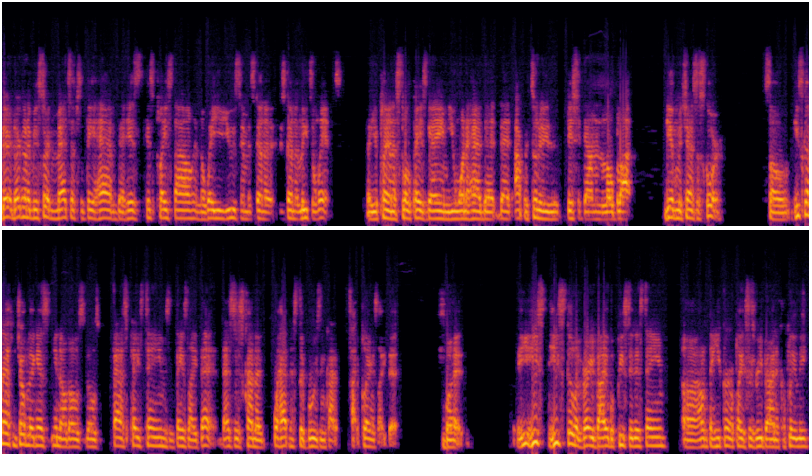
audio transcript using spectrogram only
there there are going to be certain matchups that they have that his his play style and the way you use him is gonna is gonna lead to wins. So you're playing a slow paced game, you want to have that that opportunity to dish it down in the low block, give him a chance to score. So he's going to have some trouble against you know those those fast paced teams and things like that. That's just kind of what happens to bruising kind of type players like that. But he, he's he's still a very valuable piece to this team. Uh, I don't think he can replace his rebounding completely.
